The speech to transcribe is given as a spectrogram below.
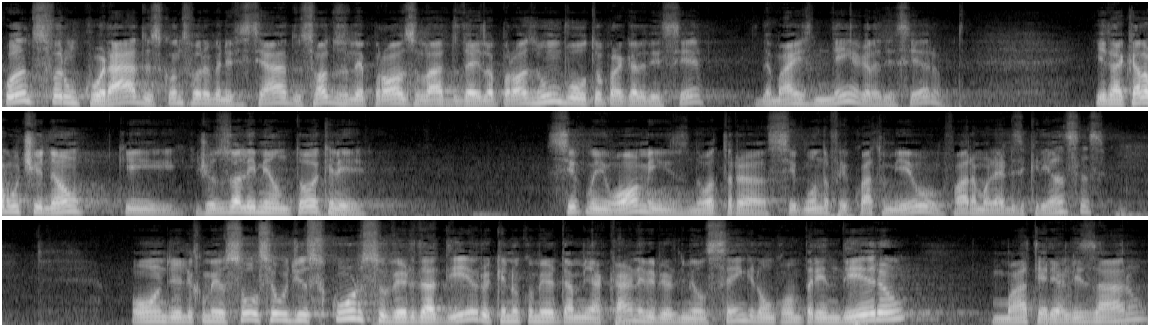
quantos foram curados, quantos foram beneficiados? Só dos leprosos lá do dez leprosos, um voltou para agradecer, os demais nem agradeceram. E naquela multidão que Jesus alimentou aquele cinco mil homens, na outra segunda foi quatro mil, fora mulheres e crianças onde ele começou o seu discurso verdadeiro, que não comer da minha carne e beber do meu sangue, não compreenderam, materializaram,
